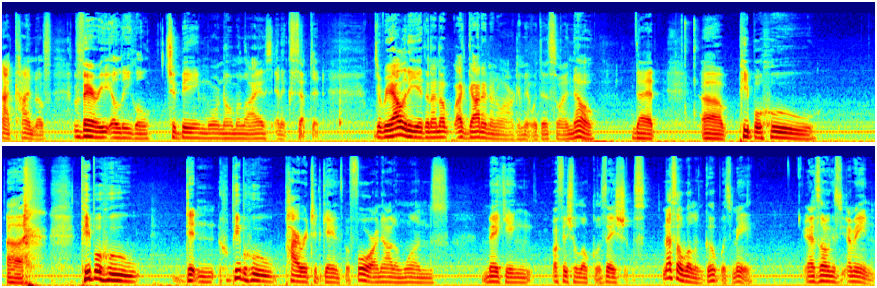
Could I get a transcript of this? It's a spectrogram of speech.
not kind of, very illegal to being more normalized and accepted. The reality is, and I know I got in an argument with this, so I know that uh, people who, uh, people who didn't, people who pirated games before are now the ones making official localizations. And that's all well and good with me. As long as, I mean,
